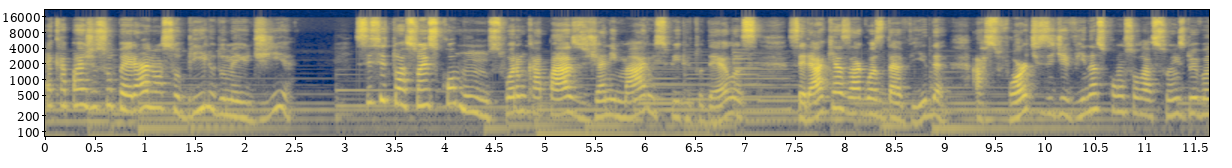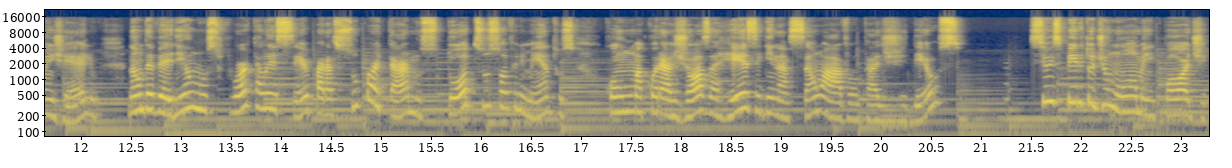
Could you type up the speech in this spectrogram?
é capaz de superar nosso brilho do meio-dia? Se situações comuns foram capazes de animar o espírito delas, será que as águas da vida, as fortes e divinas consolações do Evangelho, não deveriam nos fortalecer para suportarmos todos os sofrimentos com uma corajosa resignação à vontade de Deus? Se o espírito de um homem pode,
